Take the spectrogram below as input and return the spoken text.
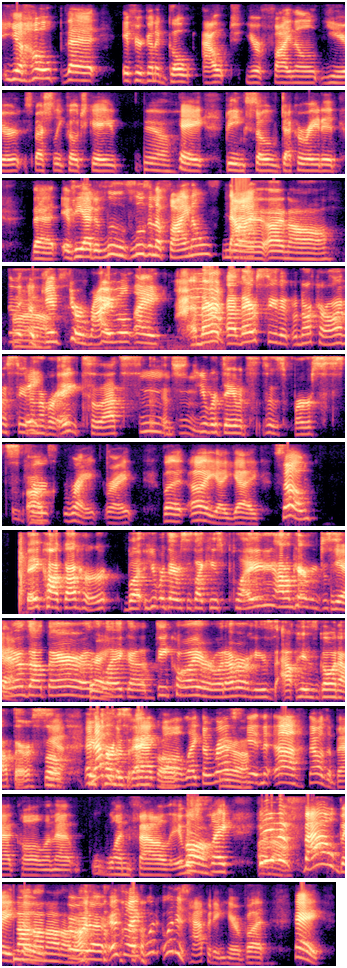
you hope that if you're gonna go out your final year, especially Coach K yeah. K being so decorated, that if he had to lose, lose in the finals, not Right, I know. Know. against your rival, like And they're and they're seated. North Carolina's seated Eight, number eight, so that's Mm, it's mm. Hubert Davis his first. Uh, first, right, right. But uh yeah, yeah. So Bacot got hurt, but Hubert Davis is like he's playing. I don't care if he just Yeah. stands out there as Right. like a decoy or whatever. He's out. He's going out there. So yeah, and he that turned was his bad ankle. call. Like the refs Yeah. getting ah, that was a bad call on that one foul. It was Oh, like he didn't even foul Bacot No, no, no, no, or no. It's like what what is happening here? But hey,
